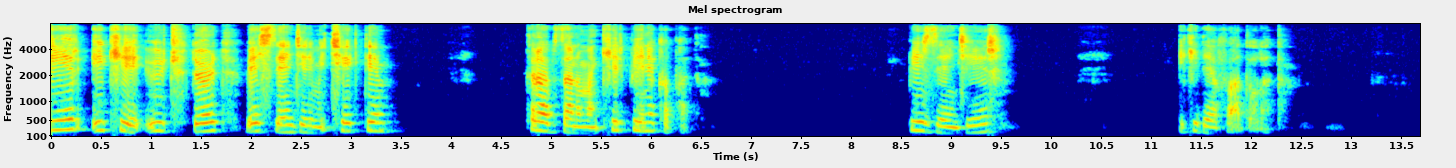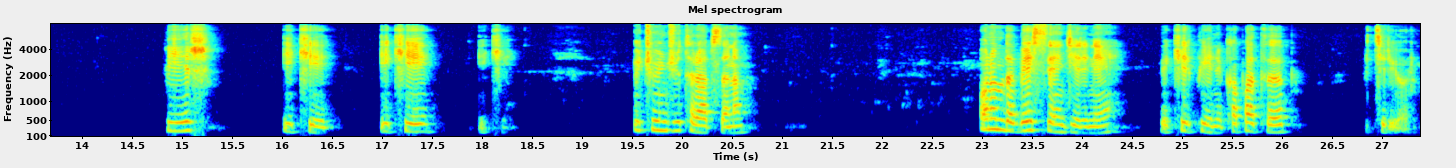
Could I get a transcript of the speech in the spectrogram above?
1 2 3 4 5 zincirimi çektim. Trabzanımın kirpiğini kapadım. Bir zincir iki defa doladım. 1 2 2 2 Üçüncü trabzanım. Onun da 5 zincirini ve kirpiğini kapatıp bitiriyorum.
